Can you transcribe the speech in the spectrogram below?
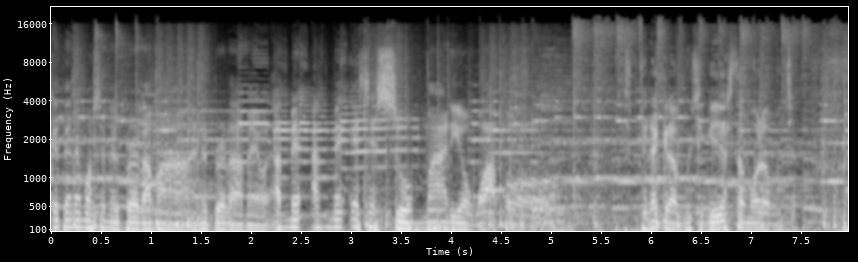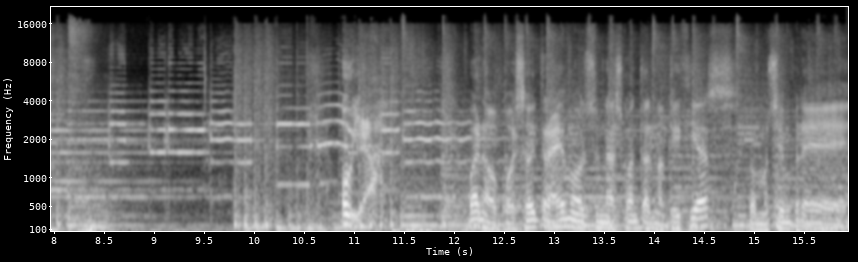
¿qué tenemos en el programa en el programa de hoy? Hazme, hazme ese sumario guapo. Espera que la musiquilla está mola mucho. Oh yeah. Bueno, pues hoy traemos unas cuantas noticias, como siempre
